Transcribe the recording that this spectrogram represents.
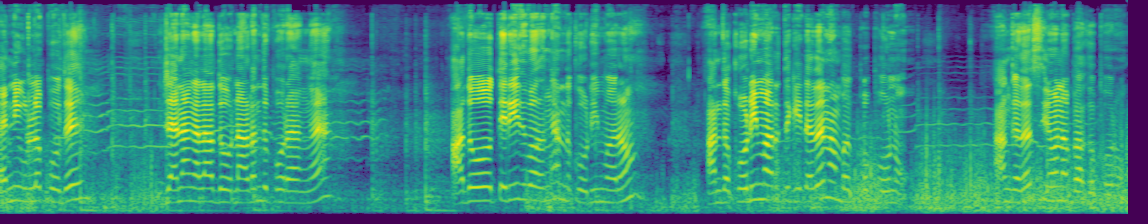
தண்ணி உள்ளே போகுது. ஜனங்களாம் அதோ நடந்து போகிறாங்க அதோ தெரியுது பாருங்க அந்த கொடி மரம். அந்த கொடி மரத்துக்கிட்ட தான் நம்ம இப்போ போகணும். அங்கே தான் சிவனை பார்க்க போகிறோம்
